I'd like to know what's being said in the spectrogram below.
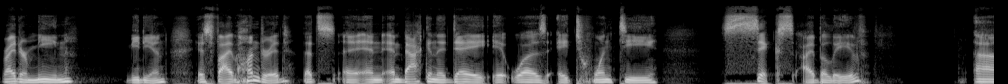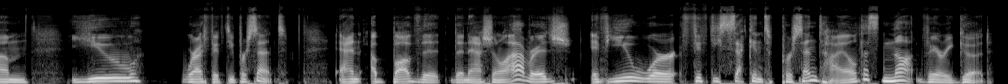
right, or mean median is 500. That's and and back in the day it was a 26, I believe um, you were at 50%. And above the, the national average, if you were 52nd percentile, that's not very good.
